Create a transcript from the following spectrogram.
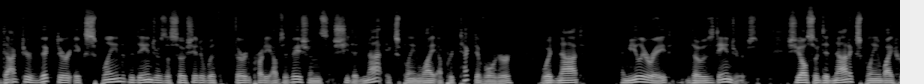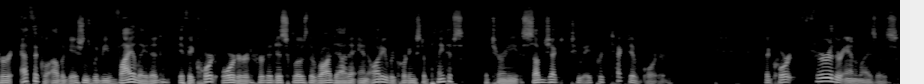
Dr. Victor explained the dangers associated with third party observations, she did not explain why a protective order would not ameliorate those dangers. She also did not explain why her ethical obligations would be violated if a court ordered her to disclose the raw data and audio recordings to plaintiff's attorney subject to a protective order. The court further analyzes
